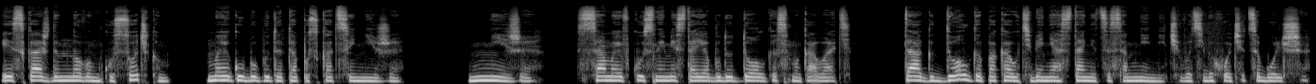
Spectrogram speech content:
И с каждым новым кусочком мои губы будут опускаться ниже. Ниже. Самые вкусные места я буду долго смаковать. Так долго, пока у тебя не останется сомнений, чего тебе хочется больше.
